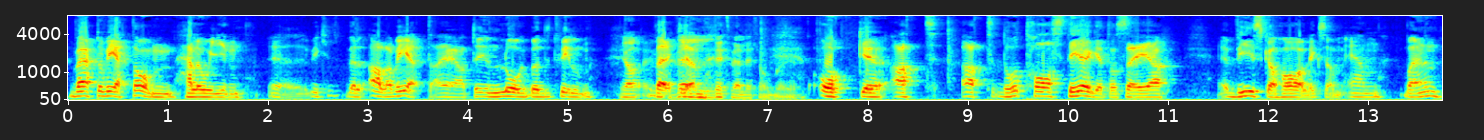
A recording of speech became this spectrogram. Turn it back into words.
värt att veta om Halloween. eh, vilket väl alla vet. Är att det är en lågbudgetfilm. Ja, Verkligen. väldigt, väldigt låg budget. Och eh, att, att då ta steget och säga vi ska ha liksom en, vad är den?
